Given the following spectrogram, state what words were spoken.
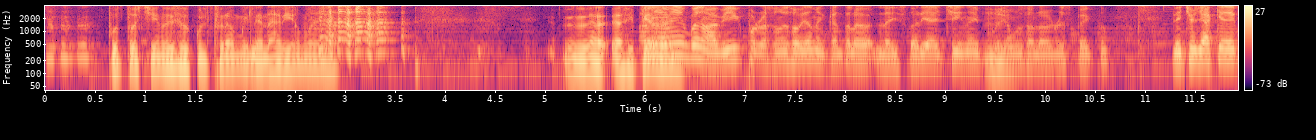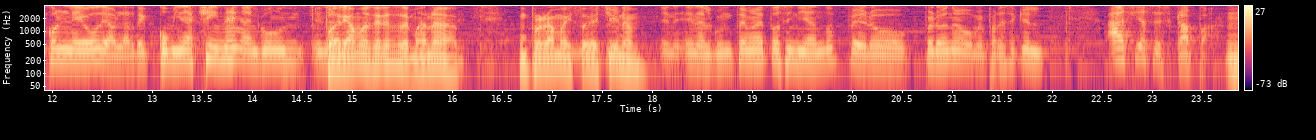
Putos chinos y su cultura milenaria, man. Así A mí, piensan. a mí, bueno, a mí por razones obvias me encanta la, la historia de China y podríamos hablar al respecto. De hecho, ya quedé con Leo de hablar de comida china en algún... en Podríamos hacer esa semana un programa de historia china. en, en algún tema de tocineando, pero, pero no, me parece que el Asia se escapa. Mm,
